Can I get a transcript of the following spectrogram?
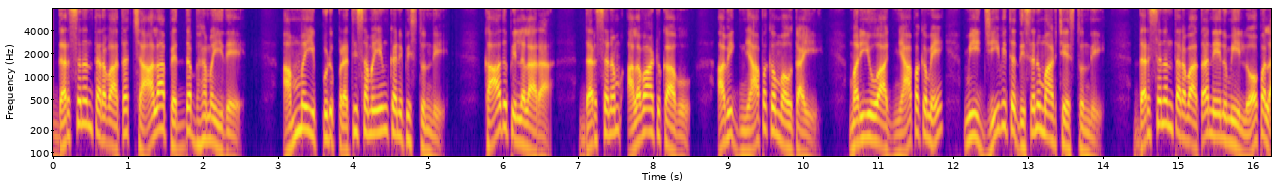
దర్శనం తర్వాత చాలా పెద్ద భ్రమ ఇదే. అమ్మ ఇప్పుడు ప్రతి సమయం కనిపిస్తుంది. కాదు పిల్లలారా దర్శనం అలవాటు కావు. అవి జ్ఞాపకం అవుతాయి. మరియు ఆ జ్ఞాపకమే మీ జీవిత దిశను మార్చేస్తుంది. దర్శనం తర్వాత నేను మీ లోపల.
